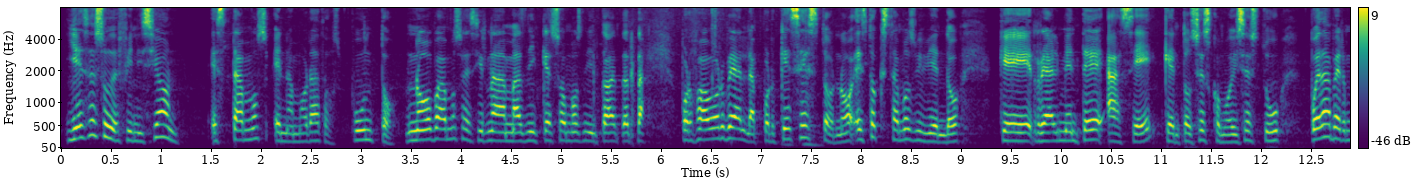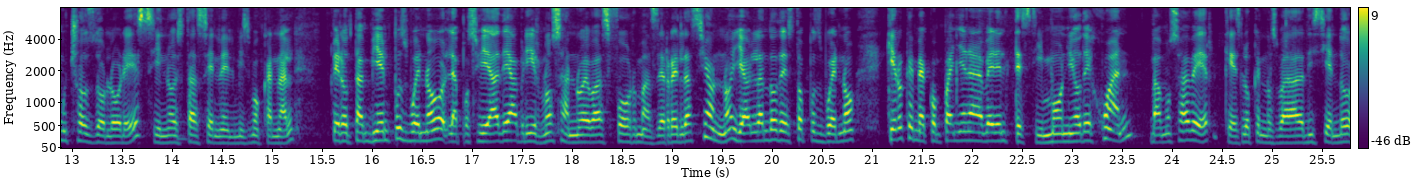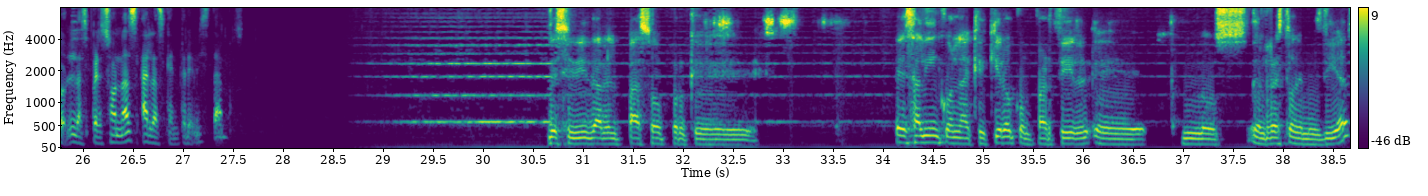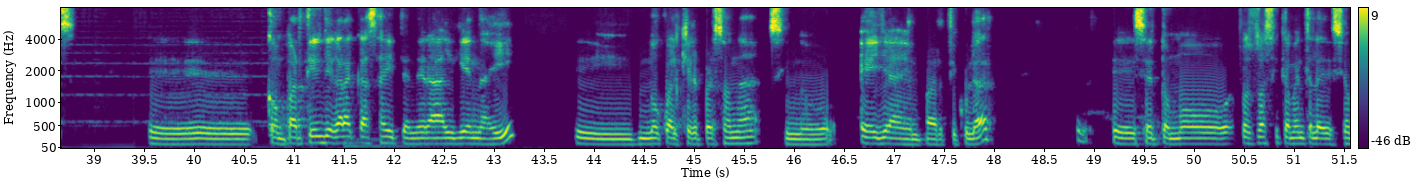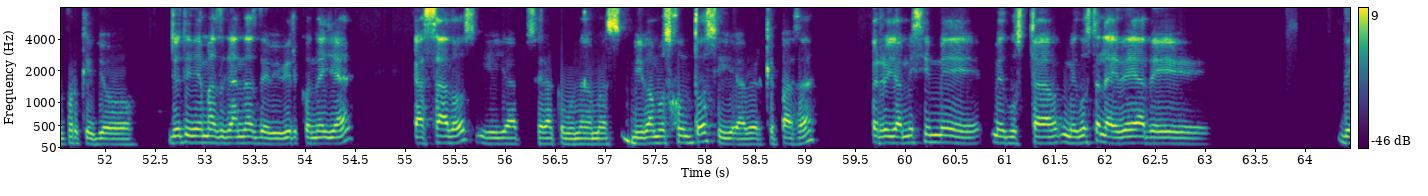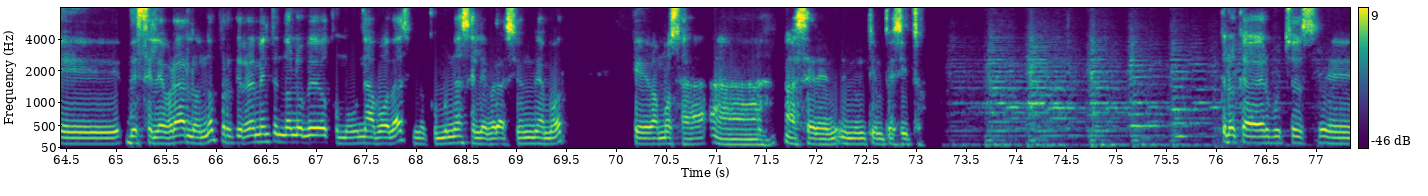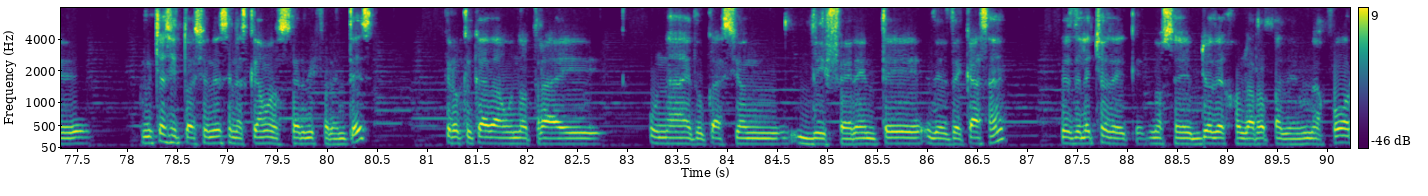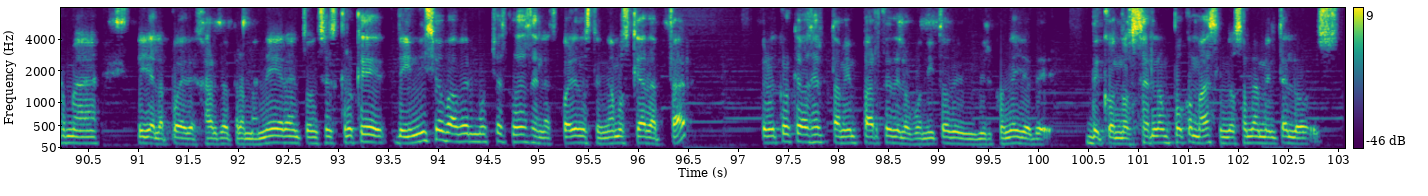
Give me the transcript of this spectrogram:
Y esa es su definición. Estamos enamorados, punto. No vamos a decir nada más ni qué somos ni ta, ta, ta. Por favor, véanla, porque es esto, ¿no? Esto que estamos viviendo que realmente hace que entonces, como dices tú, pueda haber muchos dolores si no estás en el mismo canal, pero también, pues bueno, la posibilidad de abrirnos a nuevas formas de relación, ¿no? Y hablando de esto, pues bueno, quiero que me acompañen a ver el testimonio de Juan. Vamos a ver qué es lo que nos va diciendo las personas a las que entrevistamos. Decidí dar el paso porque es alguien con la que quiero compartir eh, los, el resto de mis días. Eh, compartir, llegar a casa y tener a alguien ahí y no cualquier persona, sino ella en particular. Eh, se tomó pues básicamente la decisión porque yo, yo tenía más ganas de vivir con ella casados y ella pues, era como nada más vivamos juntos y a ver qué pasa. Pero a mí sí me, me, gusta, me gusta la idea de, de, celebrarlo, ¿no? Porque realmente no lo veo como una boda, sino como una celebración de amor que vamos a, hacer en, en un tiempecito creo que va a haber muchos, eh, muchas situaciones en las que vamos a ser diferentes. Creo que cada uno trae una educación diferente desde casa, desde el hecho de que, no sé, yo dejo la ropa de una forma, ella la puede dejar de otra manera, entonces creo que de inicio va a haber muchas cosas en las cuales nos tengamos que adaptar, pero creo que va a ser también parte de lo bonito de vivir con ella, de, de conocerla un poco más y no solamente los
